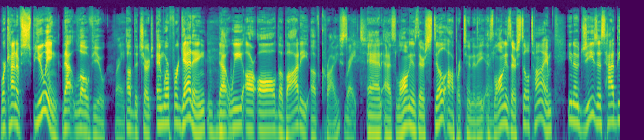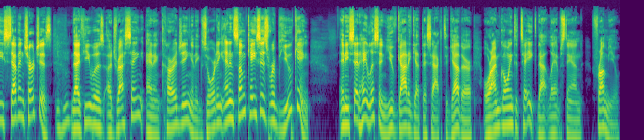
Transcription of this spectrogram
we're kind of spewing that low view right. of the church, and we're forgetting Mhm. that we are all the body of Christ, right. and as long as there's still opportunity, as long as there's still time, you know, Jesus had these seven churches Mhm. that he was addressing and encouraging and exhorting, and in some cases, rebuking. And he said, Hey, listen, you've got to get this act together, or I'm going to take that lampstand from you.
